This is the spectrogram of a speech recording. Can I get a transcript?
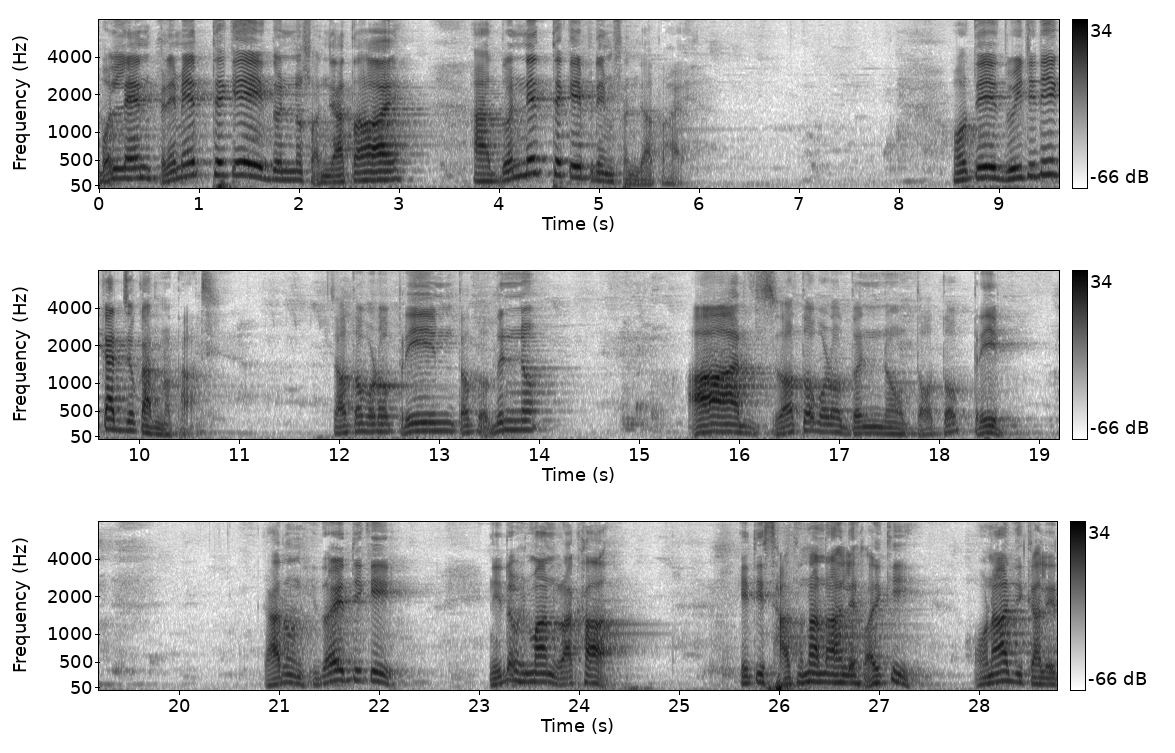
বললেন, প্রেমের থেকে এই দৈন্য সঞ্জাত হয় আর দৈন্যের থেকে প্রেম সঞ্জাত হয়। হতে দুইটিরই কার্যকারণতা আছে। যত বড় প্রেম, তত দৈন্য আর যত বড় দৈন্য, তত প্রেম। কারণ হৃদয়টিকে নিরভিমান রাখা, এটি সাধনা না হলে হয় কি? অনাদিকালের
